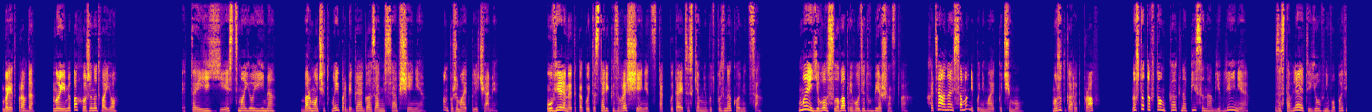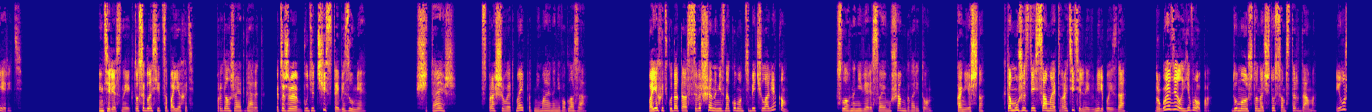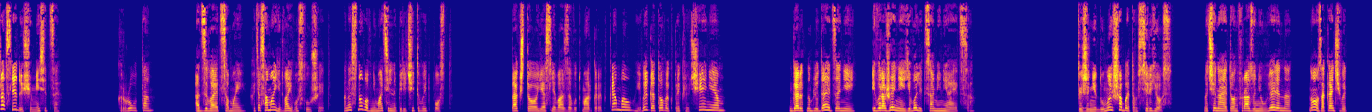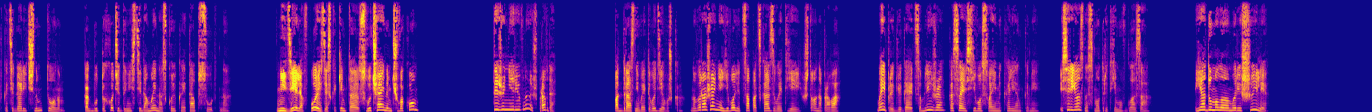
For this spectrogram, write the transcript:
Бред, правда? Но имя похоже на твое. Это и есть мое имя, бормочет Мэй, пробегая глазами сообщение. Он пожимает плечами. Уверен, это какой-то старик-извращенец, так пытается с кем-нибудь познакомиться. Мэй его слова приводят в бешенство, хотя она и сама не понимает, почему. Может, Гаррет прав? Но что-то в том, как написано объявление, заставляет ее в него поверить. «Интересно, и кто согласится поехать?» — продолжает Гаррет. «Это же будет чистое безумие». «Считаешь?» — спрашивает Мэй, поднимая на него глаза. «Поехать куда-то с совершенно незнакомым тебе человеком?» Словно не веря своим ушам, говорит он. «Конечно. К тому же здесь самые отвратительные в мире поезда. Другое дело — Европа. Думаю, что начну с Амстердама. И уже в следующем месяце «Круто!» — отзывается Мэй, хотя сама едва его слушает. Она снова внимательно перечитывает пост. «Так что, если вас зовут Маргарет Кэмпбелл, и вы готовы к приключениям...» Гаррет наблюдает за ней, и выражение его лица меняется. «Ты же не думаешь об этом всерьез?» Начинает он фразу неуверенно, но заканчивает категоричным тоном, как будто хочет донести до Мэй, насколько это абсурдно. Неделя в поезде с каким-то случайным чуваком? Ты же не ревнуешь, правда? Поддразнивает его девушка, но выражение его лица подсказывает ей, что она права. Мэй придвигается ближе, касаясь его своими коленками, и серьезно смотрит ему в глаза. «Я думала, мы решили...»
